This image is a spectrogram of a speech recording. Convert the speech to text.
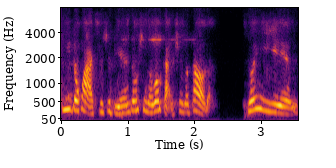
低的话，其实别人都是能够感受得到的。所以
